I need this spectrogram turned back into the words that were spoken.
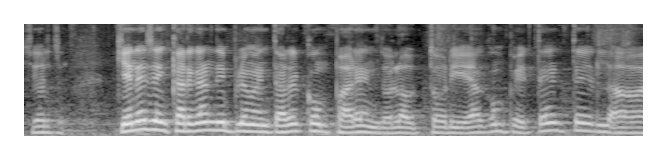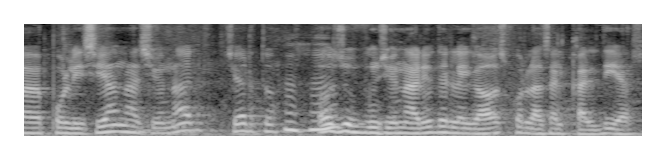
¿Cierto? ¿Quiénes se encargan de implementar el comparendo? La autoridad competente, la Policía Nacional, ¿cierto? O sus funcionarios delegados por las alcaldías,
